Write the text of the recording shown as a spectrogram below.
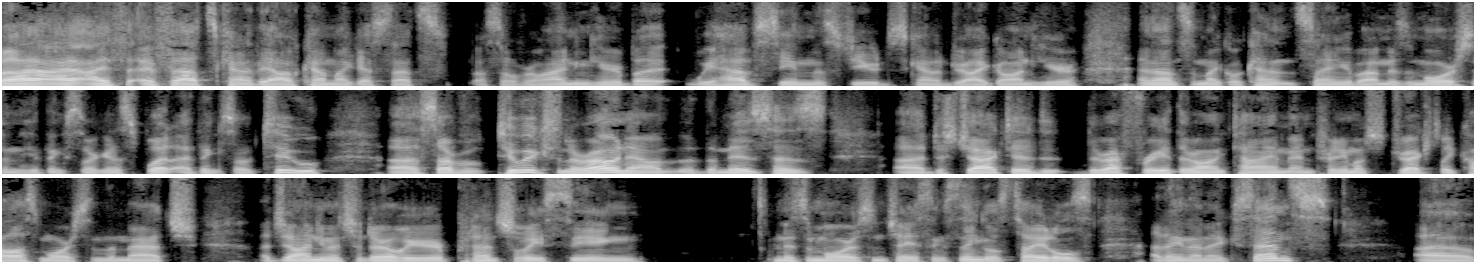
but I, I, if that's kind of the outcome, I guess that's a silver lining here. But we have seen this feud just kind of drag on here, and that's what Michael Kent saying about Miz and Morrison. He thinks they're going to split. I think so too. Uh, several two weeks in a row now, the, the Miz has uh, distracted the referee at the wrong time and pretty much directly cost Morrison the match. Uh, John, you mentioned earlier potentially seeing Miz and Morrison chasing singles titles. I think that makes sense. Uh,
